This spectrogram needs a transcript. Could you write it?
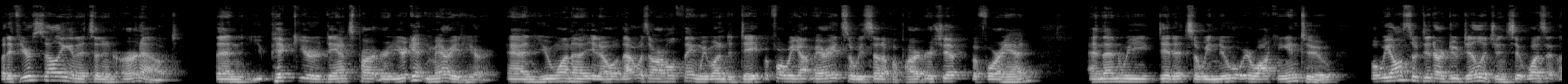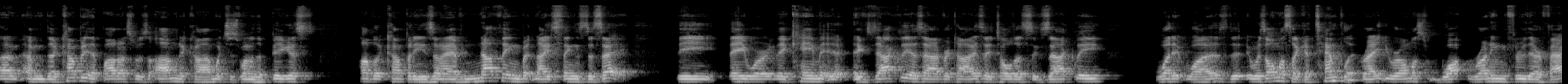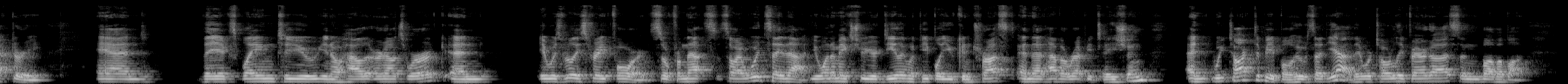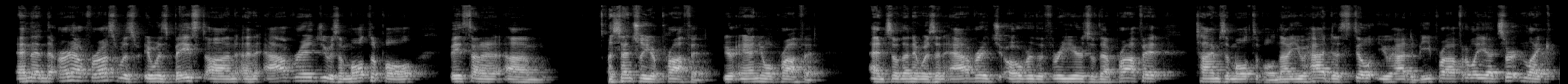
But if you're selling and it's in an earnout, then you pick your dance partner. You're getting married here, and you want to, you know, that was our whole thing. We wanted to date before we got married, so we set up a partnership beforehand, and then we did it, so we knew what we were walking into. But we also did our due diligence. It wasn't um, um, the company that bought us was Omnicom, which is one of the biggest public companies, and I have nothing but nice things to say. The they were they came exactly as advertised. They told us exactly what it was. It was almost like a template, right? You were almost running through their factory and they explained to you, you know, how the earnouts work and it was really straightforward. So from that, so I would say that you want to make sure you're dealing with people you can trust and that have a reputation. And we talked to people who said, yeah, they were totally fair to us and blah, blah, blah. And then the earnout for us was, it was based on an average. It was a multiple based on a, um, essentially your profit, your annual profit. And so then it was an average over the three years of that profit times a multiple. Now you had to still you had to be profitable. You had certain like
